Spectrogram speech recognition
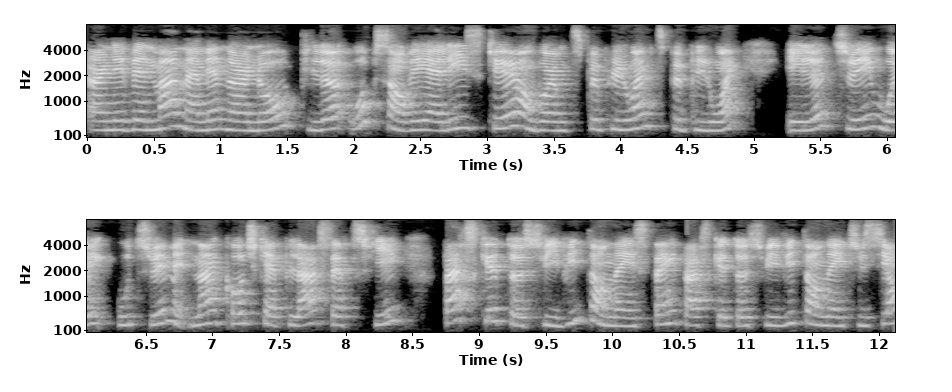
Un événement en amène un autre, puis là, oups, on réalise qu'on va un petit peu plus loin, un petit peu plus loin. Et là, tu es oui, où tu es maintenant coach capillaire certifié parce que tu as suivi ton instinct, parce que tu as suivi ton intuition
